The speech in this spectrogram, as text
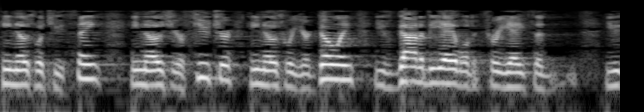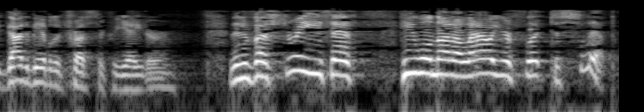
He knows what you think, He knows your future, He knows where you're going. You've got to be able to create the, you've got to be able to trust the Creator. And then in verse 3 He says, He will not allow your foot to slip.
